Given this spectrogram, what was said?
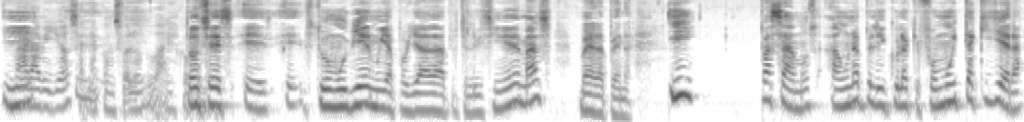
y Maravillosa la Consuelo Duval. ¿cómo entonces, eh, eh, estuvo muy bien, muy apoyada por televisión y demás, vale la pena. Y pasamos a una película que fue muy taquillera,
